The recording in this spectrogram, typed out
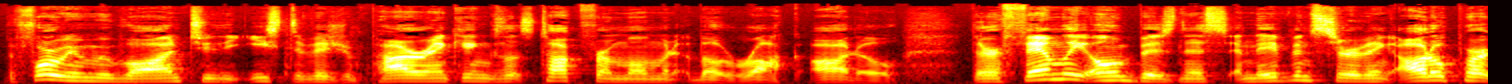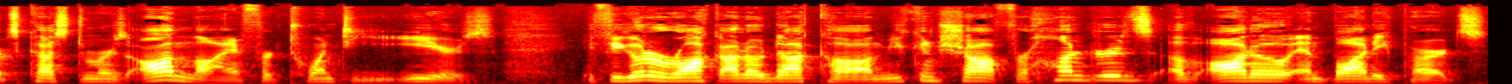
Before we move on to the East Division Power Rankings, let's talk for a moment about Rock Auto. They're a family owned business and they've been serving auto parts customers online for 20 years. If you go to rockauto.com, you can shop for hundreds of auto and body parts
